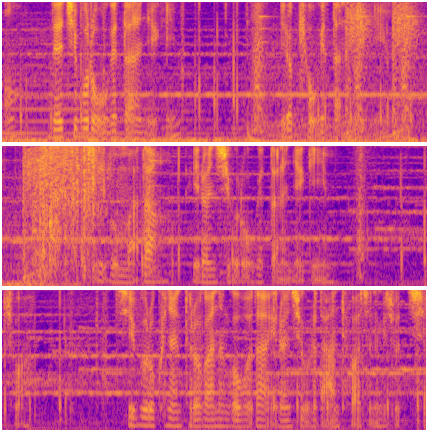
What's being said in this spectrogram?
어? 내 집으로 오겠다는 얘기 이렇게 오겠다는 얘기임? 1분마다 이런 식으로 오겠다는 얘기임. 좋아. 집으로 그냥 들어가는 것보다 이런 식으로 나한테 와주는 게 좋지.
